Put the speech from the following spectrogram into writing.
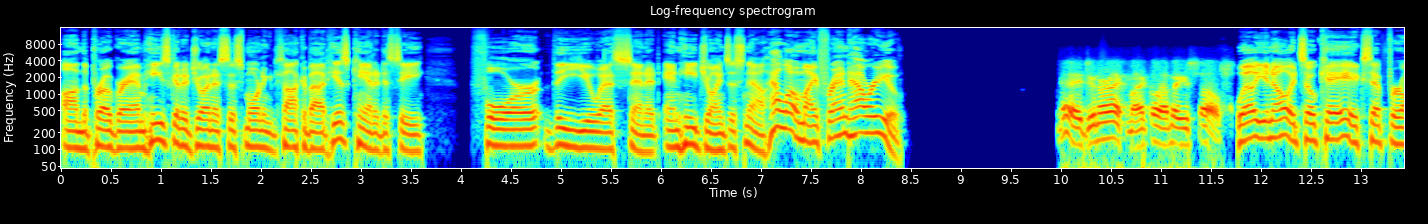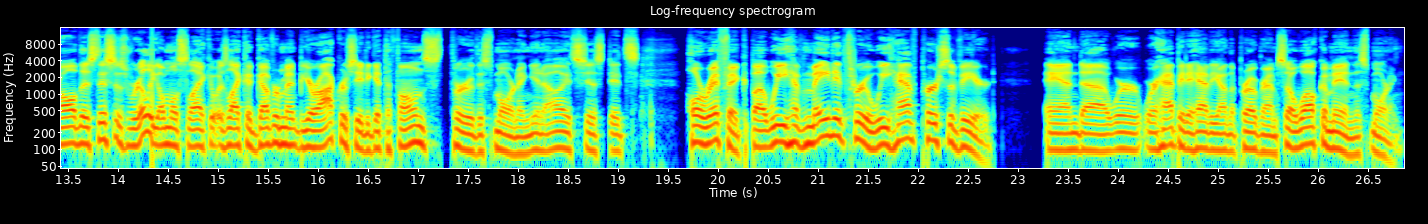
on the program. He's going to join us this morning to talk about his candidacy for the U.S. Senate, and he joins us now. Hello, my friend. How are you? Hey, doing all right, Michael. How about yourself? Well, you know, it's okay except for all this. This is really almost like it was like a government bureaucracy to get the phones through this morning. You know, it's just, it's horrific, but we have made it through. We have persevered, and uh, we're, we're happy to have you on the program. So, welcome in this morning.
